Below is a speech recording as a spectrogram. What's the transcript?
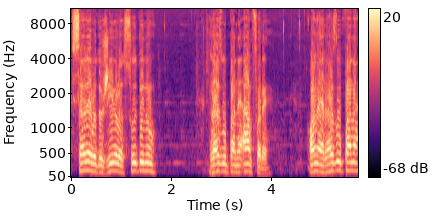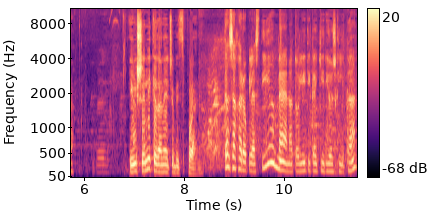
Sarajevo doživjelo sudbinu razlupane amfore. Ona je razlupana i više nikada neće biti spojena. Τα ζαχαροπλαστεία με ανατολίτικα κυρίως γλυκά,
